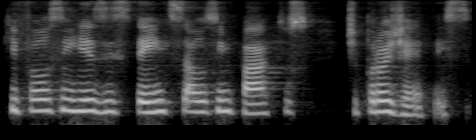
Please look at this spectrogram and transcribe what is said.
que fossem resistentes aos impactos de projéteis.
